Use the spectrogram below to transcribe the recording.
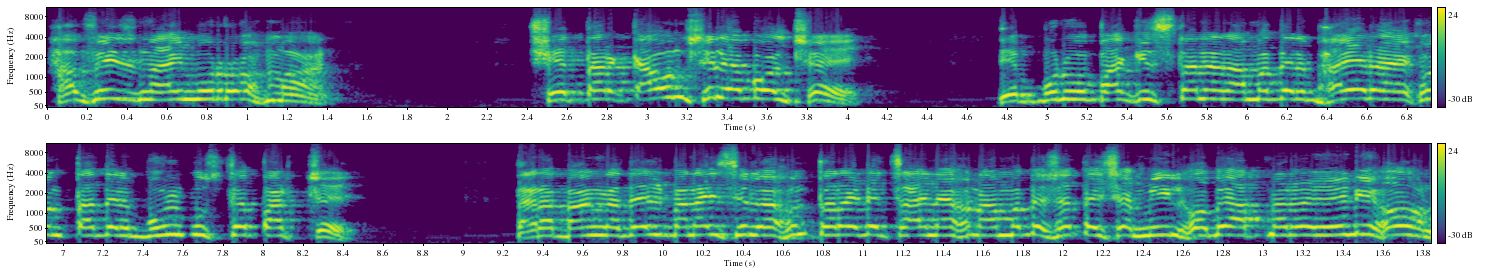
হাফিজ নাইমুর রহমান। সে তার কাউন্সিলে বলছে যে পূর্ব পাকিস্তানের আমাদের ভাইয়েরা এখন তাদের ভুল বুঝতে পারছে। তারা বাংলাদেশ বানাইছিল, এখন তারা এটা চায় না, এখন আমাদের সাথে এসে মিল হবে, আপনারা রেডি হন।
